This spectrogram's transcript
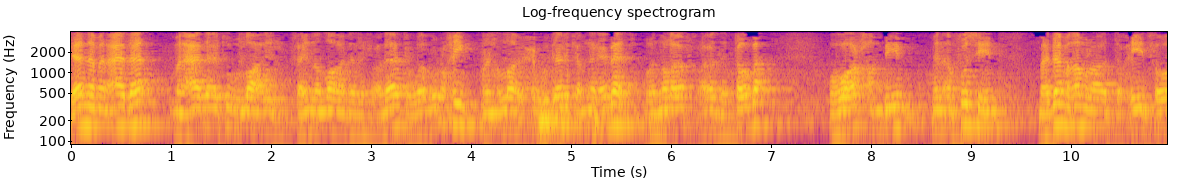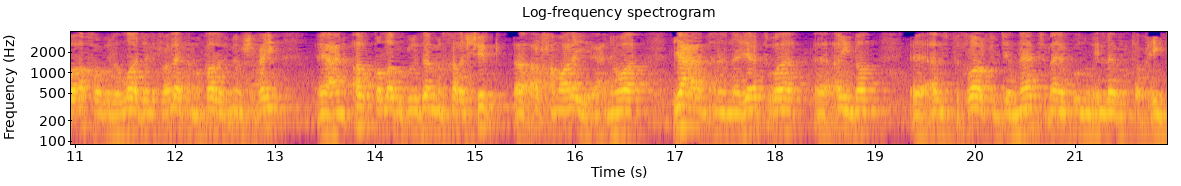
لأن من عاد من عاد يتوب الله عليه. فإن الله جل وعلا تواب رحيم. وإن الله يحب ذلك من العباد. وإن الله يفرح عباد التوبة وهو أرحم بهم من أنفسهم. ما دام الأمر على التوحيد فهو أقرب إلى الله جل فعلا كما قال الإمام الشافعي يعني ألقى الله بكل ذنب من خلى الشرك آه، أرحم عليه. يعني هو يعلم أن النجاة وأيضا آه، الاستقرار في الجنات ما يكون إلا بالتوحيد.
